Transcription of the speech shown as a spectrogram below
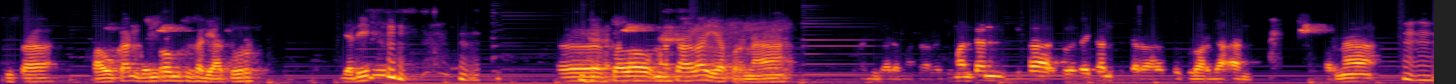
susah. Tahu kan gondrong susah diatur. Jadi eh, kalau masalah ya pernah, juga ada masalah. Cuman kan kita selesaikan secara kekeluargaan. Karena Mm-mm.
